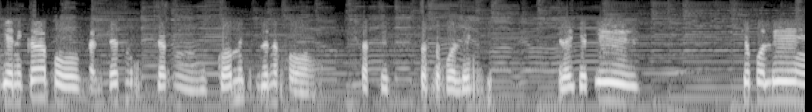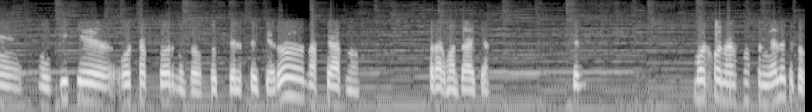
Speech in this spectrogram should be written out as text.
γενικά από καλλιτέχνες που φτιάχνουν κόμικ δεν έχω σταθεί τόσο πολύ. Ε, γιατί πιο πολύ μου βγήκε ως αυτόρμητο αυτό το τελευταίο καιρό να φτιάχνω πραγματάκια. Και μου έρχονταν αυτό στο μυαλό και το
